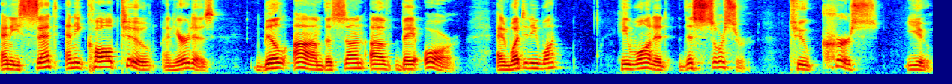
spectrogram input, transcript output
and he sent and he called to, and here it is, Bil'am, the son of Beor. And what did he want? He wanted this sorcerer to curse you.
